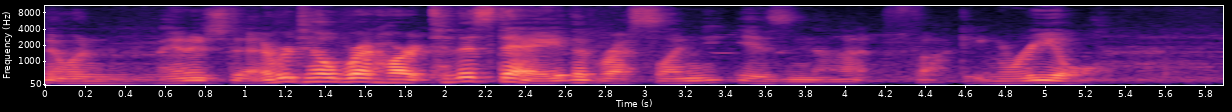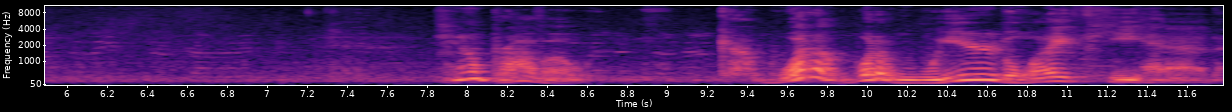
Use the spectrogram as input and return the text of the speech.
No one managed to ever tell Bret Hart to this day that wrestling is not fucking real. Dino Bravo, God, what a what a weird life he had.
